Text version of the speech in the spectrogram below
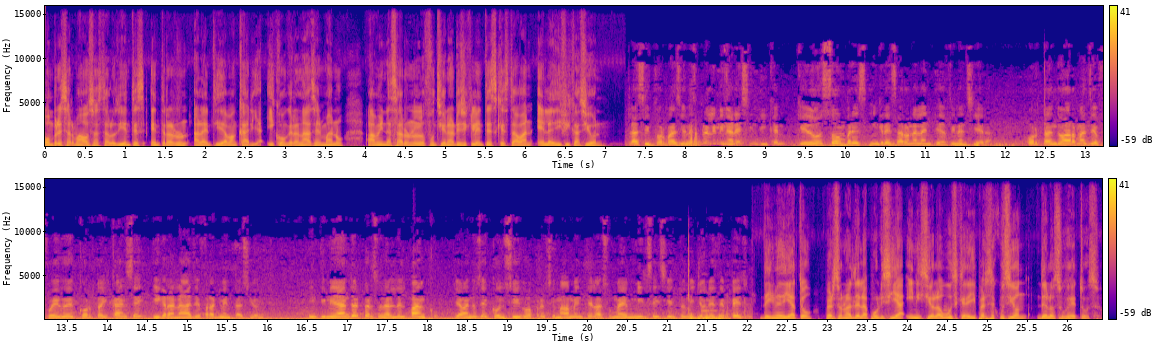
Hombres armados hasta los dientes entraron a la entidad bancaria y con granadas en mano amenazaron a los funcionarios y clientes que estaban en la edificación. Las informaciones preliminares indican que dos hombres ingresaron a la entidad financiera portando armas de fuego de corto alcance y granadas de fragmentación, intimidando al personal del banco, llevándose consigo aproximadamente la suma de 1.600 millones de pesos. De inmediato, personal de la policía inició la búsqueda y persecución de los sujetos.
